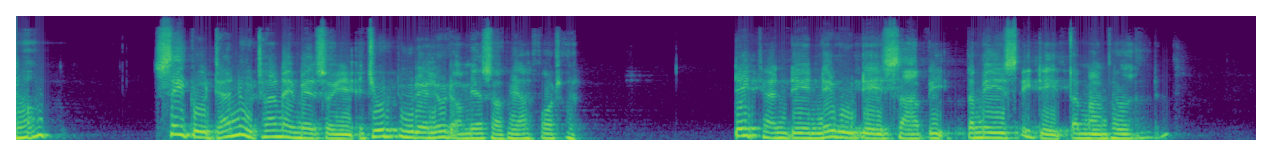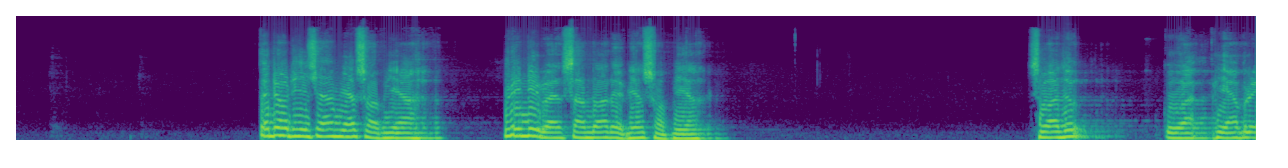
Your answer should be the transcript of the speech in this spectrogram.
နော်စိတ်ကိုဓာတ်နုထားနိုင်မယ်ဆိုရင်အကျိုးတူတယ်လို့တော်မြတ်စွာဘုရားဟောထားတိဋ္ဌံတေနေဗုတေစာပိသမေစိတ်တေတမံဖလံတတော်ဒီရှားမြတ်စွာဘုရားပြိဋိဘံဆံသွားတဲ့မြတ်စွာဘုရားဆိုပါစို့ကိုကဘုရားပြိ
